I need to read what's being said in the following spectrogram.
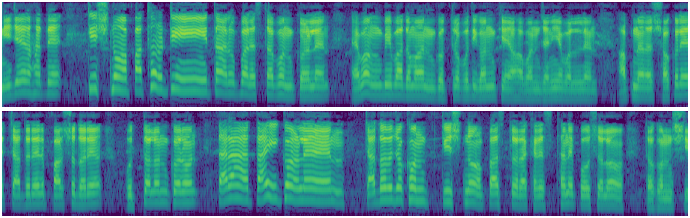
নিজের হাতে কৃষ্ণ পাথরটি তার উপর স্থাপন করলেন এবং বিবাদমান গোত্রপতিগণকে আহ্বান জানিয়ে বললেন, আপনারা সকলে চাদরের পার্শ্ব ধরে উত্তোলন করুন। তারা তাই করলেন। চাদর যখন কৃষ্ণ পাস্ত রাখার স্থানে পৌঁছল, তখন সে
